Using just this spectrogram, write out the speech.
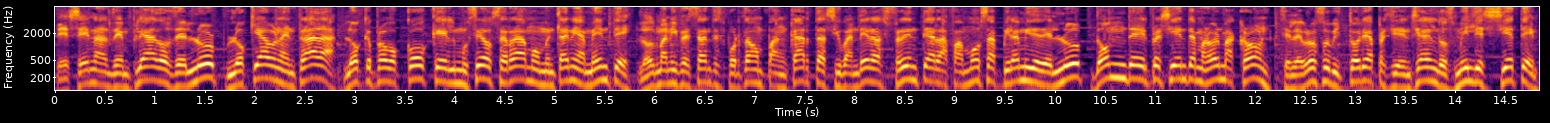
Decenas de empleados del Louvre bloquearon la entrada, lo que provocó que el museo cerrara momentáneamente. Los manifestantes portaron pancartas y banderas frente a la famosa pirámide del Louvre, donde el presidente Emmanuel Macron celebró su victoria presidencial en 2017.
